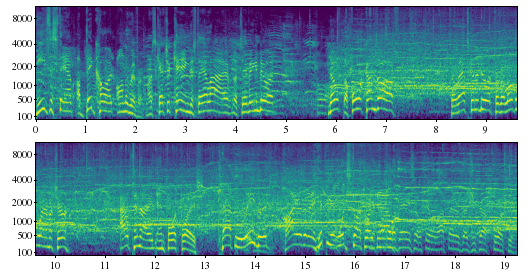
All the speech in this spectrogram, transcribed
Needs to stab a big card on the river. Must catch a king to stay alive. Let's see if he can do it. Nope, a four comes off. So that's going to do it for the local amateur. Out tonight in fourth place. Kathy Liebert, higher than a hippie at Woodstock right now. couple of days, it'll feel a lot better that you got fourth here.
